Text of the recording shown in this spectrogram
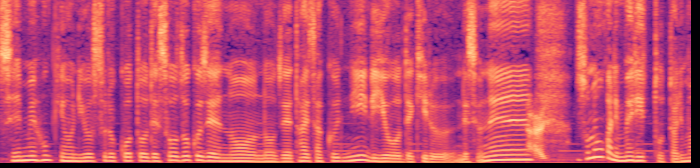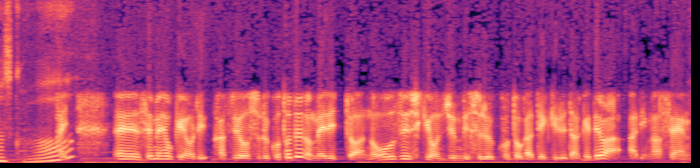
生命保険を利用することで相続税の納税対策に利用できるんですよね。はい。その他にメリットってありますか？はい。えー、生命保険を活用することでのメリットは納税資金を準備することができるだけではありません。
